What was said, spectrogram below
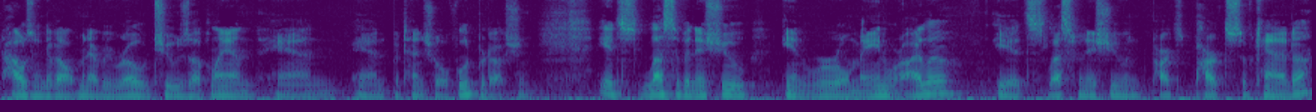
housing development, every road chews up land and and potential food production. It's less of an issue in rural Maine where I live it's less of an issue in parts parts of Canada,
